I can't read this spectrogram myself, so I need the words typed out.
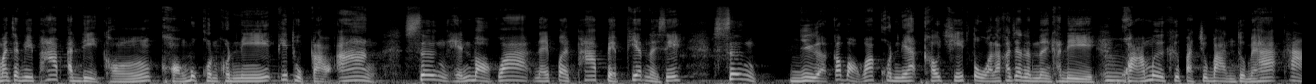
มันจะมีภาพอดีตของของบุคคลคนนี้ที่ถูกกล่าวอ้าง ซึ่งเห็นบอกว่าไหนเปิดภาพเปรียบเทียบหน่อยสิซึ่ง เหยื่อก็บอกว่าคนเนี้ยเขาชี้ตัวแล้วเขาจะดำเนินคดี ขวามือคือปัจจุบันถูกไหมฮะ ค่ะ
